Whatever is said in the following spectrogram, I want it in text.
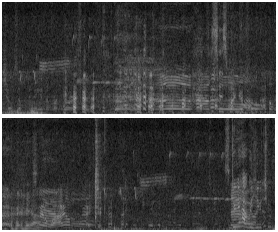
he shows up today at the front door. Oh, how This is wonderful. Isn't that wild? Do you have a YouTube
